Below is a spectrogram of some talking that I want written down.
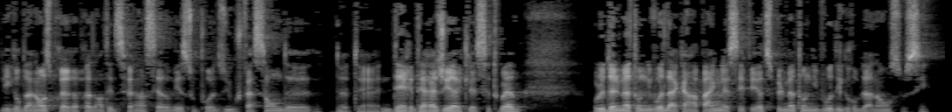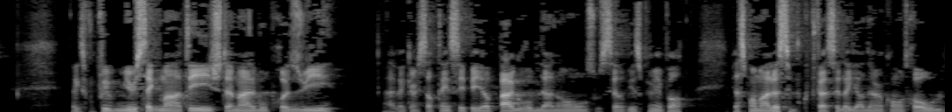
les groupes d'annonces pourraient représenter différents services ou produits ou façons d'interagir de, avec le site web. Au lieu de le mettre au niveau de la campagne, le CPA, tu peux le mettre au niveau des groupes d'annonces aussi. Fait vous pouvez mieux segmenter justement vos produits avec un certain CPA par groupe d'annonces ou service, peu importe à ce moment-là, c'est beaucoup plus facile de garder un contrôle.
